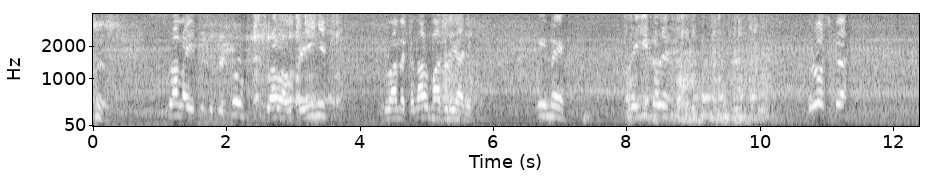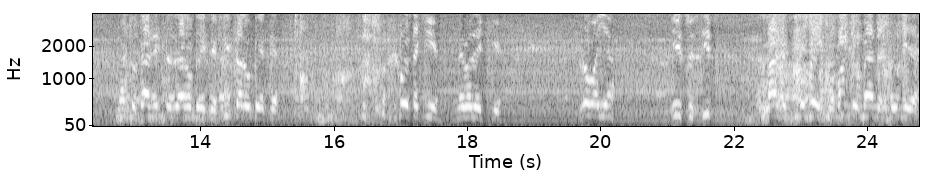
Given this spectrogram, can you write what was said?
Слава Ісусу Христу, слава Україні! З вами канал Мазур Ярік. І ми приїхали трошки, як то кажеться, заробити, піца робити. Ось такі невеличкі дрова є. І сусід каже, пробий, побачив в мене, що є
